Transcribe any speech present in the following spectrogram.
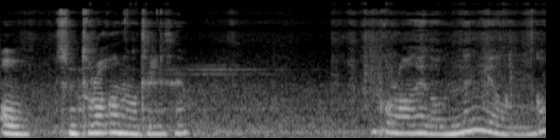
어, 지금 돌아가는 거 들리세요? 이걸 안에 넣는 게 나은가?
